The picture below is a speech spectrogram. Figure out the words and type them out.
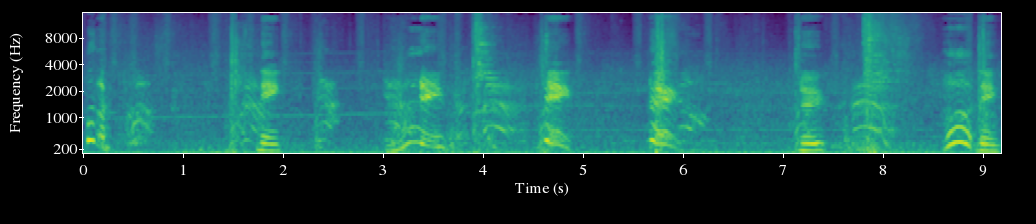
Mother... Knee. Knee! Knee! Knee! Knee! Oh, knee!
